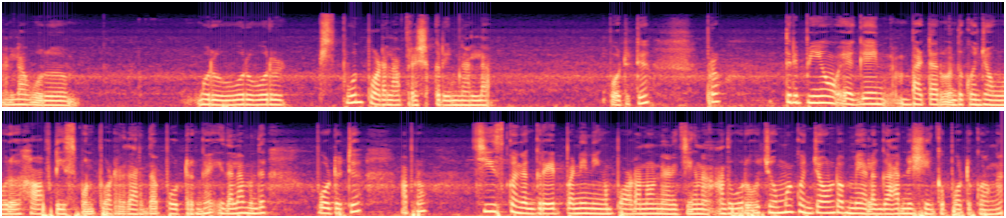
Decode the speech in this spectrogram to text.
நல்லா ஒரு ஒரு ஒரு ஒரு ஸ்பூன் போடலாம் ஃப்ரெஷ் க்ரீம் நல்லா போட்டுட்டு அப்புறம் திருப்பியும் எகெயின் பட்டர் வந்து கொஞ்சம் ஒரு ஹாஃப் டீஸ்பூன் போடுறதா இருந்தால் போட்டுருங்க. இதெல்லாம் வந்து போட்டுட்டு அப்புறம் சீஸ் கொஞ்சம் கிரேட் பண்ணி நீங்கள் போடணும்னு நினச்சிங்கன்னா அது ஒரு சும்மா கொஞ்சோண்டு மேலே கார்னிஷிங்க்கு போட்டுக்கோங்க.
